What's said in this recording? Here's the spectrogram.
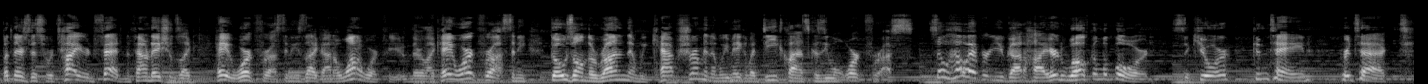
But there's this retired Fed, and the Foundation's like, hey, work for us. And he's like, I don't want to work for you. And they're like, hey, work for us. And he goes on the run, and then we capture him, and then we make him a D class because he won't work for us. So however you got hired, welcome aboard. Secure, contain, protect.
